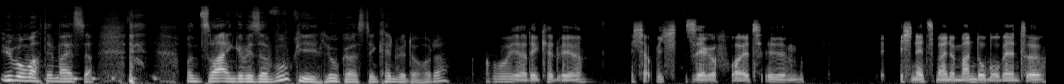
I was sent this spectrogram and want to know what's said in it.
Übung macht den Meister. und zwar ein gewisser Wookie, Lukas, den kennen wir doch, oder? Oh ja, den kennen wir. Ich habe mich sehr gefreut. Ähm, Ich nenne es meine Mando-Momente.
